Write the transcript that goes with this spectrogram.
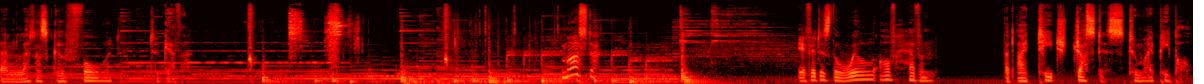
Then let us go forward together. Master! If it is the will of heaven that I teach justice to my people,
